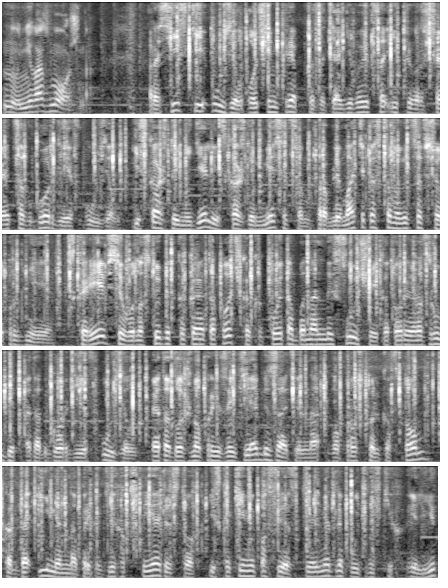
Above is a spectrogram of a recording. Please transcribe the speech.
ну, невозможно. Российский узел очень крепко затягивается и превращается в Гордиев узел. И с каждой неделей, с каждым месяцем проблематика становится все труднее. Скорее всего, наступит какая-то точка, какой-то банальный случай, который разрубит этот Гордиев узел. Это должно произойти обязательно. Вопрос только в том, когда именно, при каких обстоятельствах и с какими последствиями для путинских элит,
